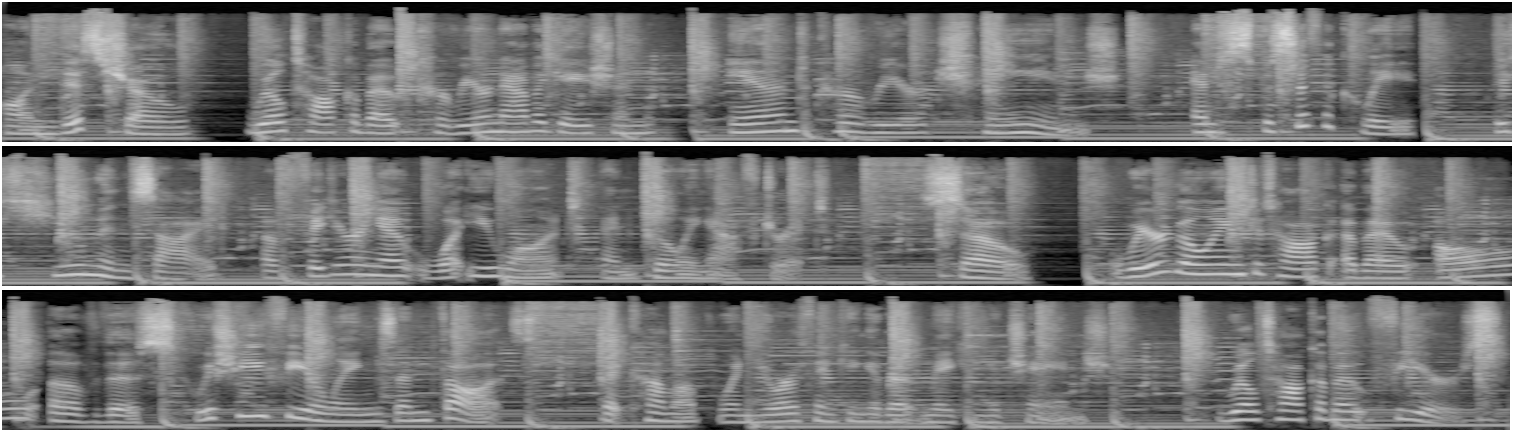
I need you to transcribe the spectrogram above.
On this show, we'll talk about career navigation and career change, and specifically the human side of figuring out what you want and going after it. So, we're going to talk about all of the squishy feelings and thoughts that come up when you're thinking about making a change. We'll talk about fears,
